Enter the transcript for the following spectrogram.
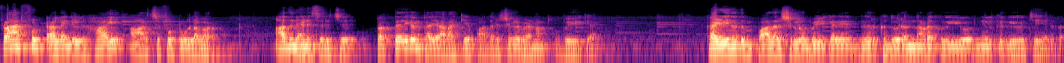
ഫ്ലാറ്റ് ഫുട്ട് അല്ലെങ്കിൽ ഹൈ ആർച്ച് ഫുട്ട് ഉള്ളവർ അതിനനുസരിച്ച് പ്രത്യേകം തയ്യാറാക്കിയ പാദർശകൾ വേണം ഉപയോഗിക്കാൻ. കഴിയുന്നതും പാദർശകൾ ഉപയോഗിക്കാതെ ദീർഘദൂരം നടക്കുകയോ നിൽക്കുകയോ ചെയ്യരുത്.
